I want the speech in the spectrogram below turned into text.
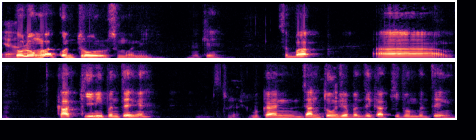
Ya. Tolonglah kontrol semua ni. Okey. Sebab uh, kaki ni penting eh. Bukan jantung je penting, kaki pun penting.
